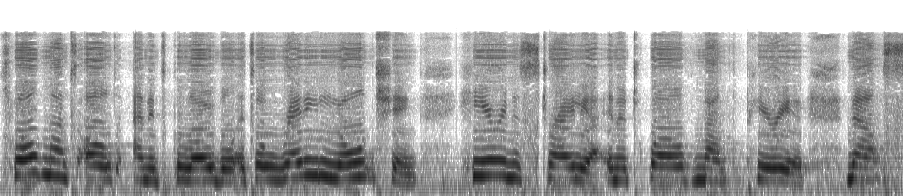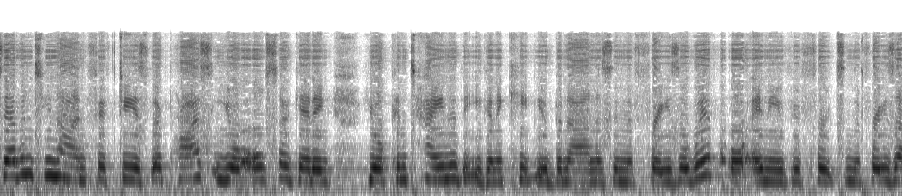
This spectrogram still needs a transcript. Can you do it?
12 months old and it's global. It's already launching here in Australia in a 12-month period. Now, $79.50 is the price. You're also getting your container that you're going to keep your bananas in the freezer with or any of your fruits in the freezer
